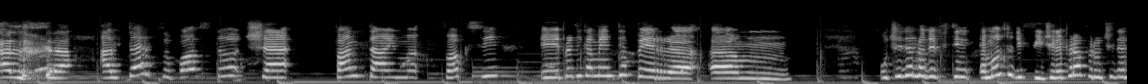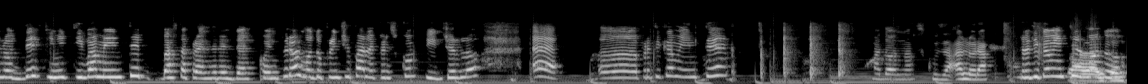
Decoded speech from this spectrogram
Allora, al terzo posto c'è Funtime Foxy e praticamente per ehm, ucciderlo defini- è molto difficile, però per ucciderlo definitivamente basta prendere il Death Coin, però il modo principale per sconfiggerlo è eh, praticamente Madonna, scusa. Allora, praticamente il Vai, modo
